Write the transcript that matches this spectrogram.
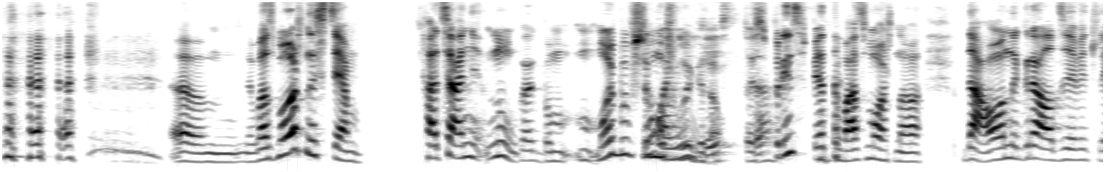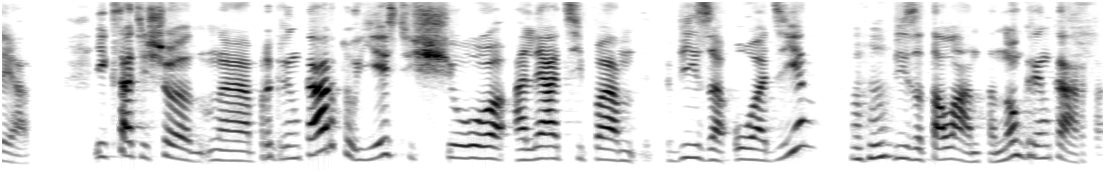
эм, возможности. Хотя, они, ну, как бы мой бывший ну, муж выиграл. Есть, То да. есть, в принципе, это возможно. Да, он играл 9 лет. И, кстати, еще э, про грин-карту есть еще а типа виза О1, uh-huh. виза таланта, но грин-карта.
